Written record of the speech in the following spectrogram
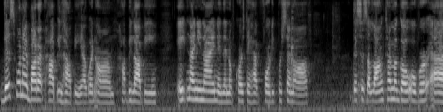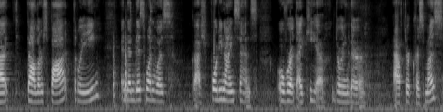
This one I bought at Hobby Lobby. I went on um, Hobby Lobby, $8.99. And then of course they have 40% off. This is a long time ago over at Dollar Spot, three. And then this one was, gosh, 49 cents over at Ikea during their after Christmas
